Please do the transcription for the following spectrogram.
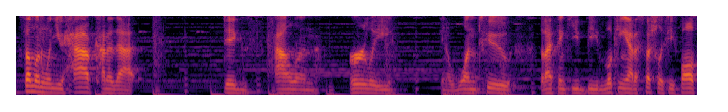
someone when you have kind of that Diggs Allen early, you know, one two that I think you'd be looking at, especially if he falls.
